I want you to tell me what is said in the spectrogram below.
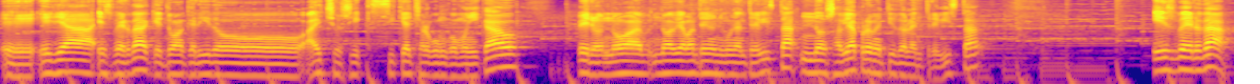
Ella es verdad que no ha querido, ha hecho, sí, sí que ha hecho algún comunicado, pero no, ha- no había mantenido ninguna entrevista. Nos había prometido la entrevista. Es verdad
